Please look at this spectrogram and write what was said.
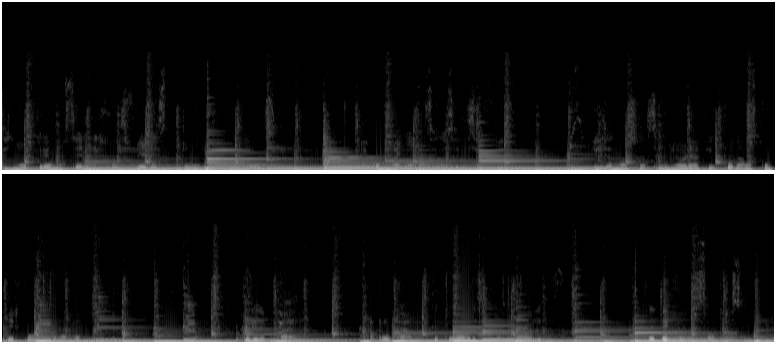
Señor, queremos ser hijos fieles tuyos, mi Dios. Acompáñanos en ese desafío. Ayúdanos, Señor, a que podamos cumplir con este mandamiento. Querido Padre, rogamos que tú obres en nuestras vidas. Quédate con nosotros, Señor.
